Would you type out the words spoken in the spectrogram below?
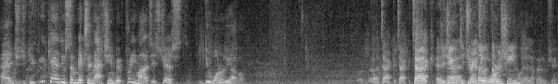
and you, you, you can do some mix and matching, but pretty much it's just do one or the other. Uh, attack, attack, attack. And Did you did you play with the machine? Oh yeah, I got the machine.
